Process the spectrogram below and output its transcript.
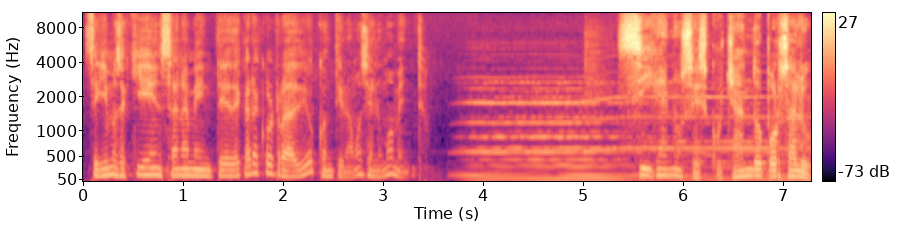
Seguimos aquí en Sanamente de Caracol Radio, continuamos en un momento. Síganos escuchando por salud.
